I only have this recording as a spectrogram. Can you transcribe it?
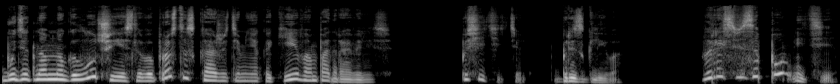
Будет намного лучше, если вы просто скажете мне, какие вам понравились. Посетитель, брезгливо. «Вы разве запомните?»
